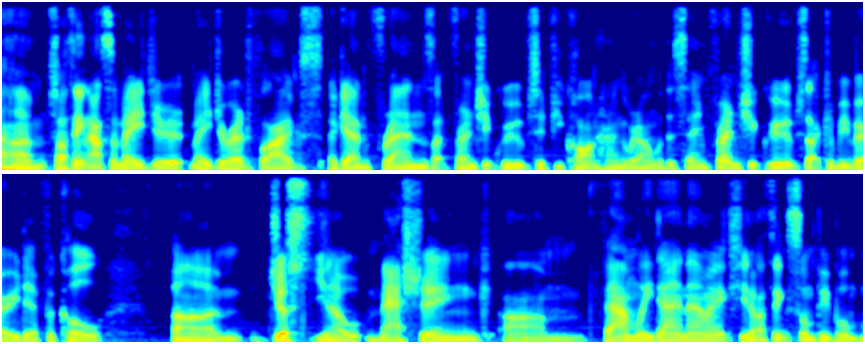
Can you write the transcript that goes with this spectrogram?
Um, so I think that's a major major red flags. Again, friends like friendship groups. If you can't hang around with the same friendship groups, that can be very difficult. Um, just you know, meshing um, family dynamics. You know, I think some people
